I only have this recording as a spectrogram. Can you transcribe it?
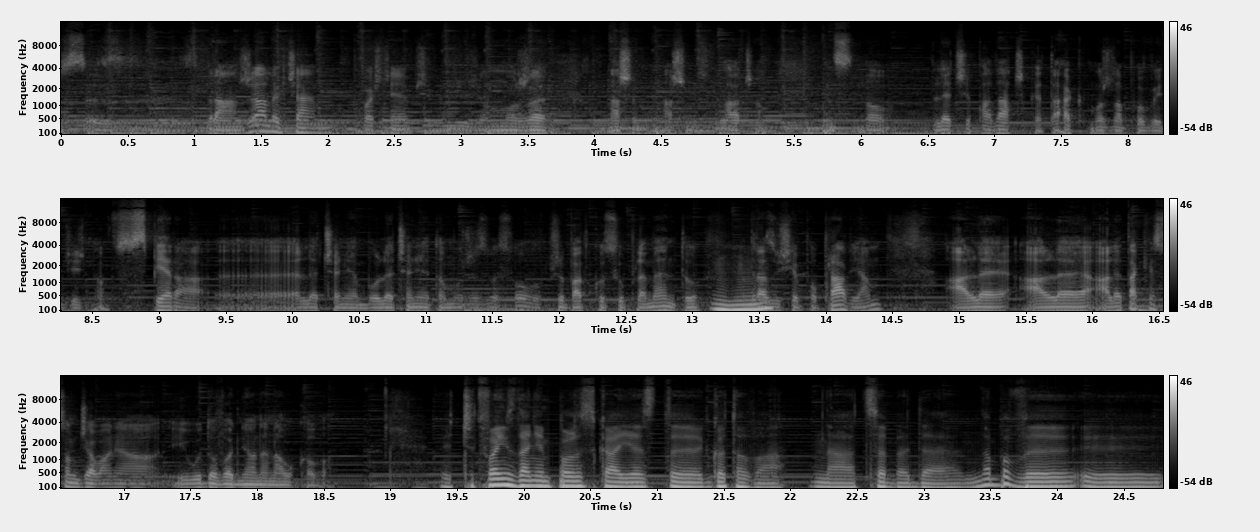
z, z, z branży, ale chciałem właśnie przybliżyć ją może naszym, naszym słuchaczom, więc no leczy padaczkę, tak, można powiedzieć, no, wspiera leczenie, bo leczenie to może złe słowo w przypadku suplementu, mhm. od razu się poprawiam, ale, ale, ale takie są działania i udowodnione naukowo. Czy Twoim zdaniem Polska jest y, gotowa na CBD? No bo Wy y,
